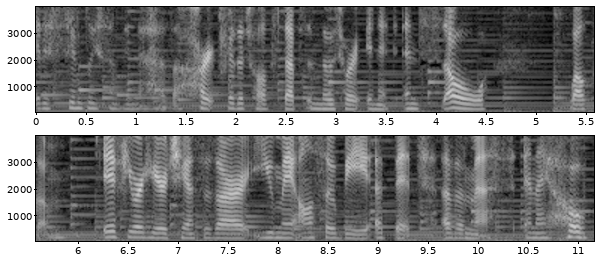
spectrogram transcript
It is simply something that has a heart for the 12 steps and those who are in it. And so, welcome. If you are here, chances are you may also be a bit of a mess. And I hope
